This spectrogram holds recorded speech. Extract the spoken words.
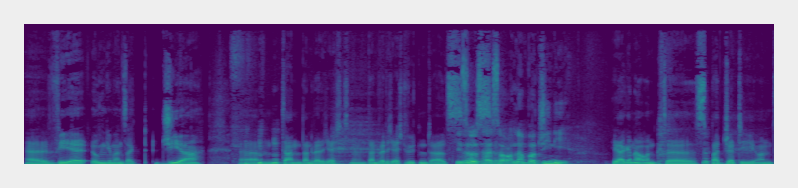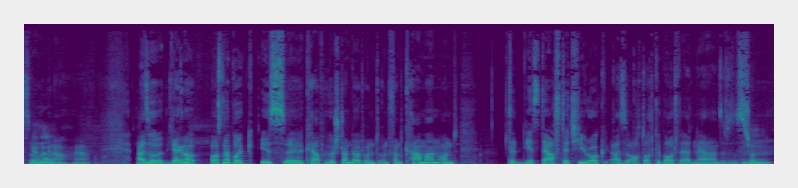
äh, wehe irgendjemand sagt Gia, ähm, dann, dann werde ich echt, dann werde ich echt wütend als. Wieso? Das heißt äh, auch Lamborghini. Ja, genau. Und äh, Spaghetti und so, genau. genau ja. Also, ja, genau. Osnabrück ist äh, Cabrio-Standort und, und von Karmann und jetzt darf der T-Rock also auch dort gebaut werden. Ja? Also, das ist schon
